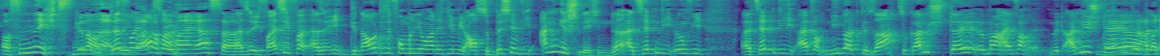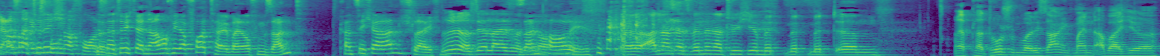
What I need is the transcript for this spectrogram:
aus dem Nichts. Ne? Genau, also das die ich waren auch einmal Erster. Also ich weiß nicht, also ich, genau diese Formulierung hatte ich nämlich auch so ein bisschen wie angeschlichen, ne? Als hätten die irgendwie, als hätten die einfach nie was gesagt, so ganz still immer einfach mit angestellt ja, und aber dann da immer ist mal natürlich, nach vorne. ist natürlich der Name auch wieder Vorteil, weil auf dem Sand kannst du dich ja anschleichen. Ja, sehr leise. St. genau. Pauli. Äh, anders als wenn du natürlich hier mit, mit, mit ähm, äh, Plateauschuhen wollte ich sagen. Ich meine, aber hier.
